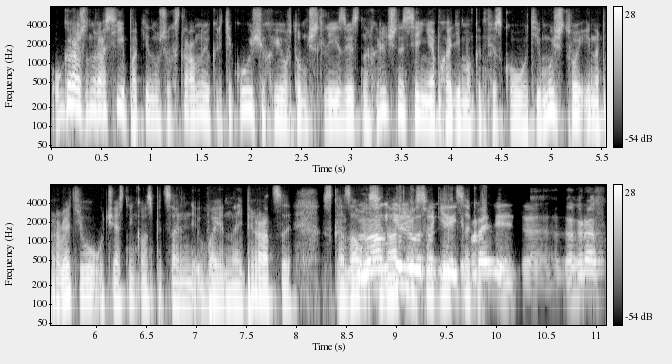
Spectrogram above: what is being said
У граждан России, покинувших страну и критикующих ее, в том числе известных личностей, необходимо конфисковывать имущество и направлять его участникам специальной военной операции, сказал ну, сенатор а где же Сергей Цыков. Как раз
